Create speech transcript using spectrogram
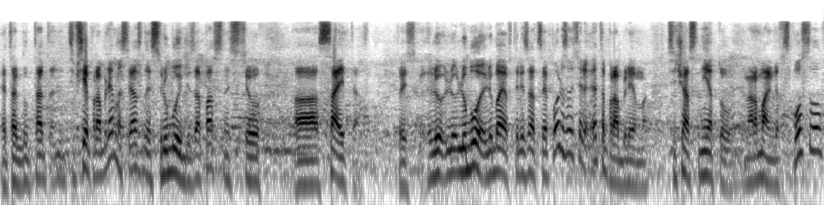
Это, все проблемы связаны с любой безопасностью э, сайта. То есть лю, любой, любая авторизация пользователя – это проблема. Сейчас нету нормальных способов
